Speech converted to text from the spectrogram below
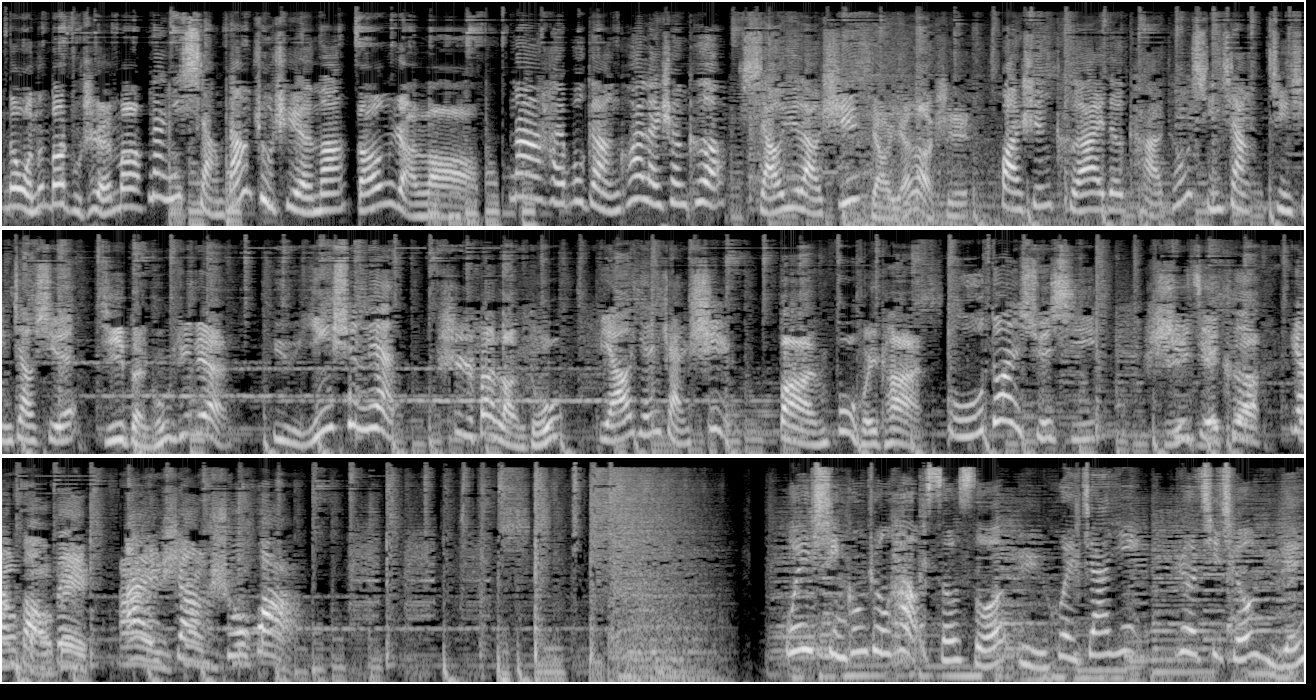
那我能当主持人吗？那你想当主持人吗？当然啦。那还不赶快来上课？小雨老师、小严老师化身可爱的卡通形象进行教学，基本功训练，语音训练，示范朗读，表演展示，反复回看，不断学习。十节课让宝贝爱上说话。微信公众号搜索“语会佳音热气球语言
